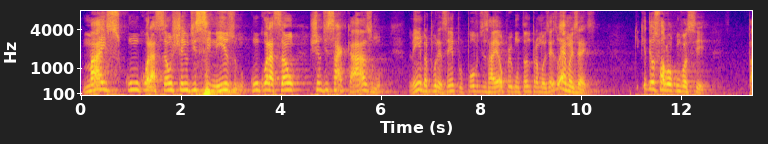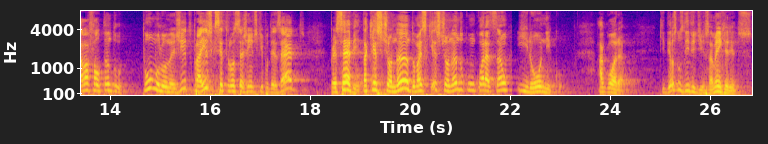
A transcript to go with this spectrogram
mas com o coração cheio de cinismo, com o coração cheio de sarcasmo. Lembra, por exemplo, o povo de Israel perguntando para Moisés: Ué, Moisés, o que, que Deus falou com você? Estava faltando túmulo no Egito? Para isso que você trouxe a gente aqui para o deserto? Percebe? Está questionando, mas questionando com um coração irônico. Agora, que Deus nos livre disso, amém, queridos?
